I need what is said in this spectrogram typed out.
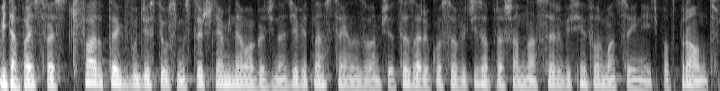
Witam Państwa, jest czwartek, 28 stycznia, minęła godzina 19. Ja nazywam się Cezary Kłosowicz i zapraszam na serwis informacyjny Idź Pod Prąd.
